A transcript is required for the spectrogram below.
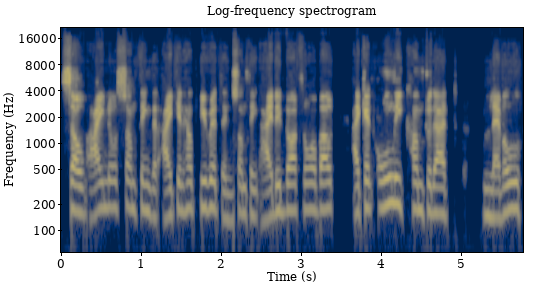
So i know something that i can help you with and something i did not know about. I can only come to that level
